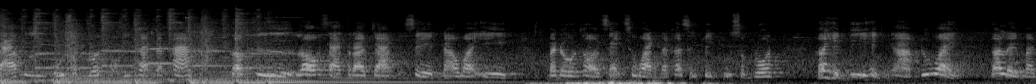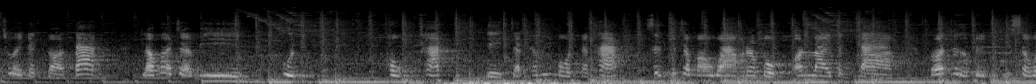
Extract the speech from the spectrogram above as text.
สามีผู้สมรสของดิฉันนะคะ ก็คือรองศาสตราจารย์พิเศษ นาวาเอกมโนธรแสงสุวรรณนะคะซึ่งเป็นผู้สมรส ก็เห็นดีเห็นงามด้วย ก็เลยมาช่วยกันก่อตั้ง แล้วก็จะมีคุณพงชัดเดชจันทวิมลนะคะ ซึ่งก็จะมาวางระบบออนไลน์ต่างๆ เพราะเธอเป็นวิศว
